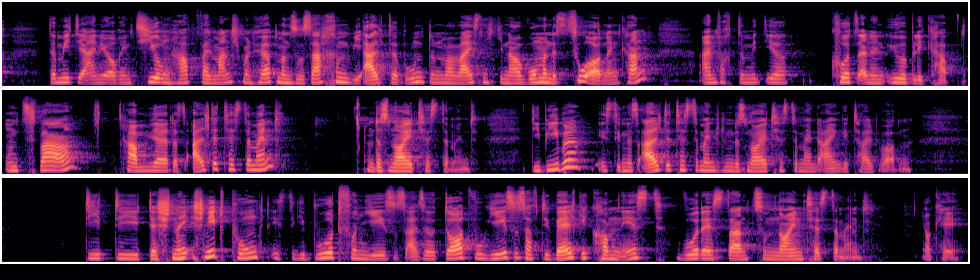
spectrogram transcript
damit ihr eine Orientierung habt, weil manchmal hört man so Sachen wie alter Bund und man weiß nicht genau, wo man das zuordnen kann. Einfach damit ihr kurz einen Überblick habt. Und zwar haben wir das Alte Testament und das Neue Testament. Die Bibel ist in das Alte Testament und in das Neue Testament eingeteilt worden die, die, der Schnittpunkt ist die Geburt von Jesus. Also dort, wo Jesus auf die Welt gekommen ist, wurde es dann zum Neuen Testament. Okay.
